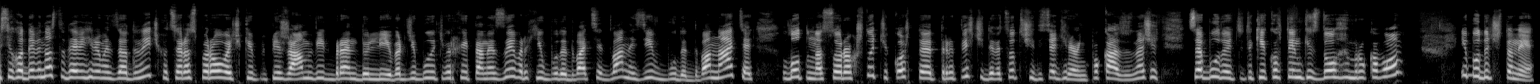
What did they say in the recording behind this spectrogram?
Усього 99 гривень за одиничку. Це розпаровочки піжам від бренду Livergy. Будуть верхи та низи. Верхів буде 22, низів буде 12. Лот у нас 40 штучок, коштує 3960 гривень. Показую. Значить, це будуть такі ковтинки з довгим рукавом і будуть штани.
